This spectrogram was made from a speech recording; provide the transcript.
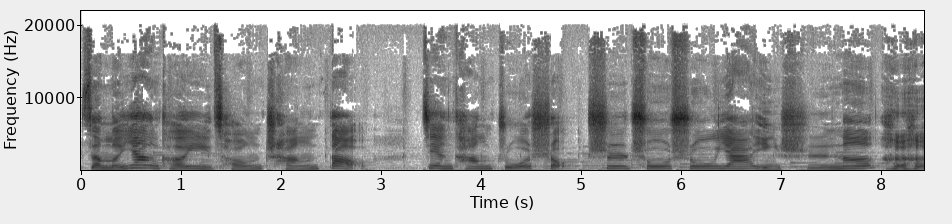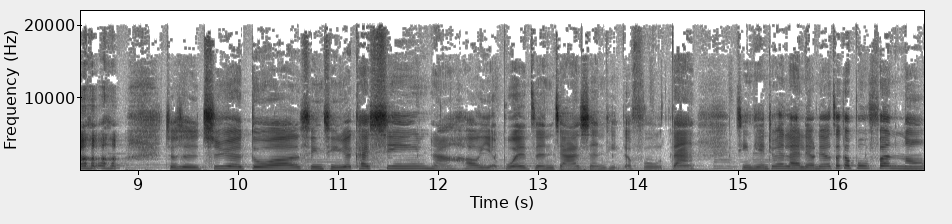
怎么样可以从肠道。健康着手吃出舒压饮食呢，就是吃越多，心情越开心，然后也不会增加身体的负担。今天就会来聊聊这个部分哦。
